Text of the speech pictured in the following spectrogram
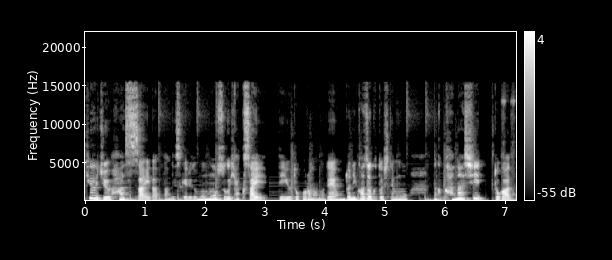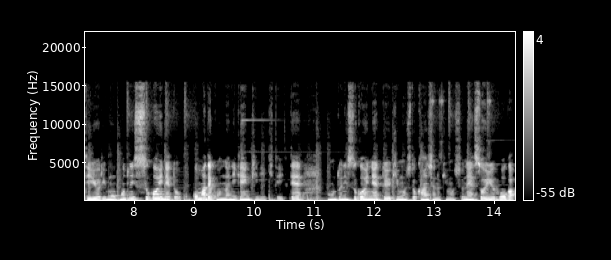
98歳だったんですけれどももうすぐ100歳っていうところなので本当に家族としてもなんか悲しいとかっていうよりも本当にすごいねとここまでこんなに元気に生きていて本当にすごいねという気持ちと感謝の気持ちとねそういう方が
